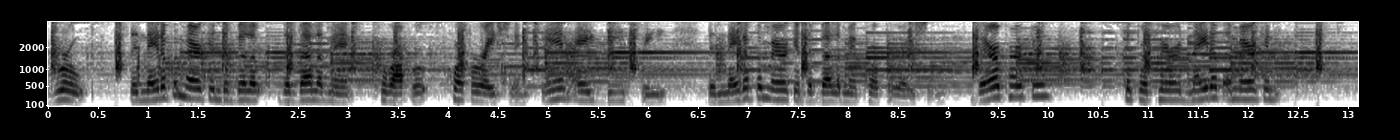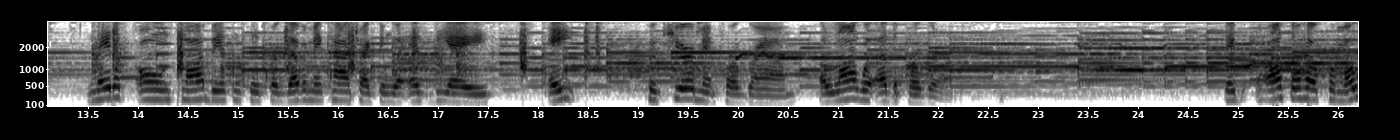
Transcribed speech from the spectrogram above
Group the Native American Develop- Development Corporation, NADC, the Native American Development Corporation. Their purpose to prepare Native American Native owned small businesses for government contracting with SBA's 8 procurement program, along with other programs. They also help promote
